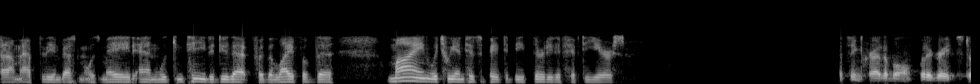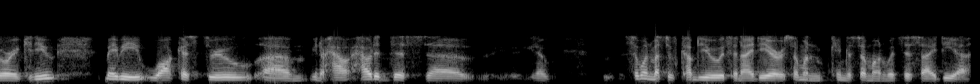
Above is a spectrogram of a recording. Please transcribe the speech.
um, after the investment was made, and we continue to do that for the life of the mine, which we anticipate to be 30 to 50 years. That's incredible. What a great story. Can you maybe walk us through, um, you know, how, how did this, uh, you know, someone must have come to you with an idea or someone came to someone with this idea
